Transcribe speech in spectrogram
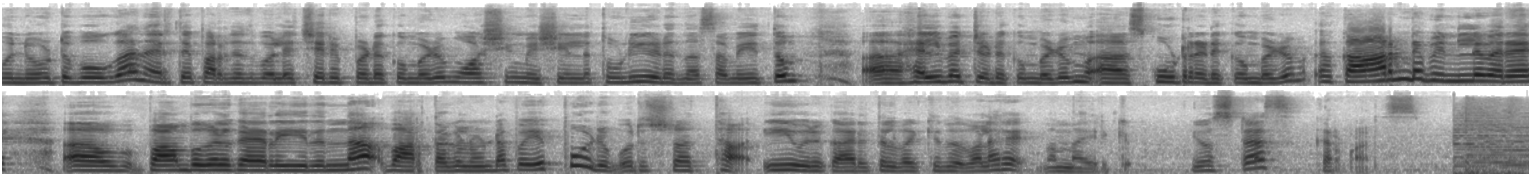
മുന്നോട്ട് പോവുക. നേരത്തെ പറഞ്ഞതുപോലെ ചെരുപ്പെടുക്കുമ്പോഴും വാഷിംഗ് മെഷീനിൽ തുണിയിടുന്ന സമയത്തും ഹെൽമെറ്റ് എടുക്കുമ്പോഴും സ്കൂട്ടർ എടുക്കുമ്പോഴും കാറിന്റെ പിന്നിൽ വരെ ആ, പാമ്പുകൾ കയറിയിരുന്ന വാർത്തകളുണ്ട്. അപ്പോൾ എപ്പോഴും ഒരു ശ്രദ്ധ ഈ ഒരു കാര്യത്തിൽ വയ്ക്കുന്നത് വളരെ നന്നായിരിക്കും. ന്യൂസ് ഡെസ്ക് കർമാനസ്.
